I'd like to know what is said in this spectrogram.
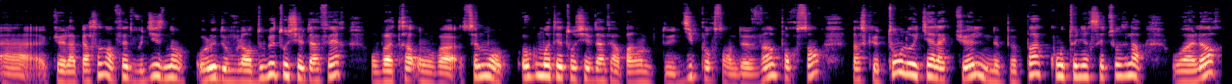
euh, que la personne en fait vous dise non, au lieu de vouloir doubler ton chiffre d'affaires, on va, on va seulement augmenter ton chiffre d'affaires par exemple de 10%, de 20%, parce que ton local actuel ne peut pas contenir cette chose-là. Ou alors,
